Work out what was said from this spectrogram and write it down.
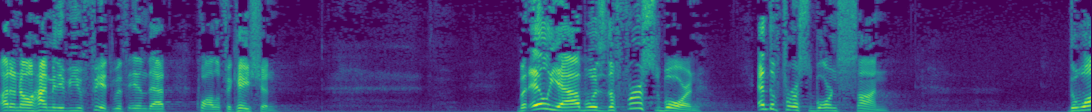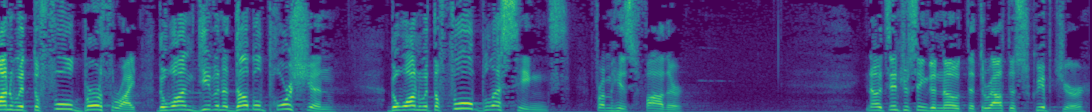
I don't know how many of you fit within that qualification. But Eliab was the firstborn and the firstborn son. The one with the full birthright, the one given a double portion, the one with the full blessings from his father. Now, it's interesting to note that throughout the scripture,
